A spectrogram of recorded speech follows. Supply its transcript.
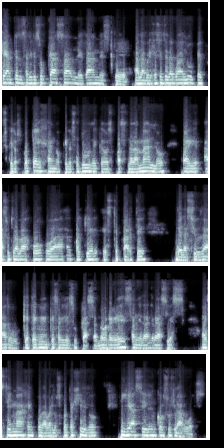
que antes de salir de su casa le dan este, a la Virgen de Guadalupe pues, que los protejan o que los ayude, que no les pase nada malo para ir a su trabajo o a cualquier este, parte de la ciudad o que tengan que salir de su casa. No regresan, le dan gracias a esta imagen por haberlos protegido y ya siguen con sus labores.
